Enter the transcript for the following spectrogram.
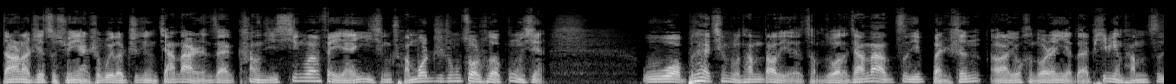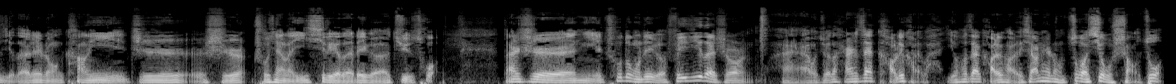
当然了，这次巡演是为了致敬加拿大人在抗击新冠肺炎疫情传播之中做出的贡献。我不太清楚他们到底怎么做的。加拿大自己本身啊，有很多人也在批评他们自己的这种抗疫之时出现了一系列的这个举措。但是你出动这个飞机的时候，哎，我觉得还是再考虑考虑吧。以后再考虑考虑，像这种作秀少做，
